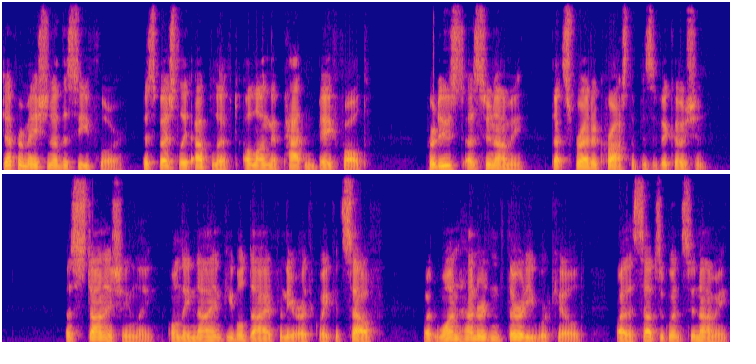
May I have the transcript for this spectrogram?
Deformation of the seafloor especially uplift along the Patton Bay Fault, produced a tsunami that spread across the Pacific Ocean. Astonishingly, only nine people died from the earthquake itself, but 130 were killed by the subsequent tsunami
